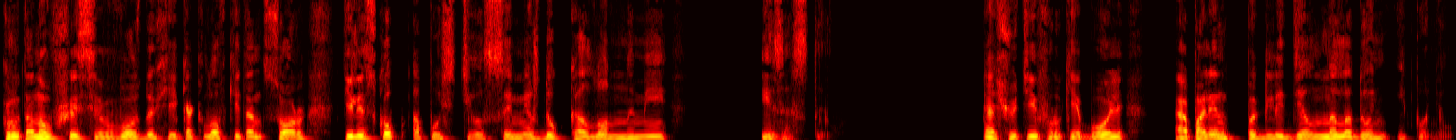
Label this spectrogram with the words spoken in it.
Крутанувшись в воздухе, как ловкий танцор, телескоп опустился между колоннами и застыл. Ощутив в руке боль, Апалин поглядел на ладонь и понял.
